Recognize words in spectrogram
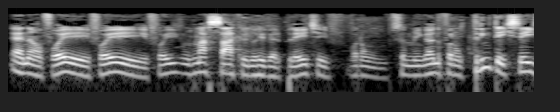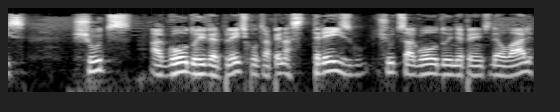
É, não, foi, foi, foi um massacre do River Plate. Foram, se eu não me engano, foram 36 chutes a gol do River Plate contra apenas 3 chutes a gol do Independente Del Valle.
